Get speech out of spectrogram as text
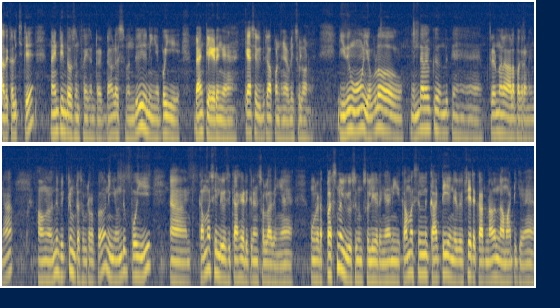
அதை கழிச்சிட்டு nineteen thousand five hundred dollars வந்து நீங்கள் போய் பேங்க்கில் எடுங்க கேஷை வித்ட்ரா பண்ணுங்க அப்படின்னு சொல்லுவானுங்க. இதுவும் எவ்வளோ எந்த அளவுக்கு வந்து கிரிமினலாக வேலை பார்க்குறானுங்கன்னா அவங்க வந்து விக்டிம்கிட்ட சொல்கிறப்போ நீங்கள் வந்து போய் கமர்ஷியல் யூஸுக்காக எடுக்கிறேன்னு சொல்லாதீங்க. உங்களோட பர்சனல் யூஸுக்குன்னு சொல்லி எடுங்க. நீங்கள் கமர்ஷியல்னு காட்டி எங்கள் வெப்சைட்டை காட்டினாலும் நான் மாட்டிக்குவேன்.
